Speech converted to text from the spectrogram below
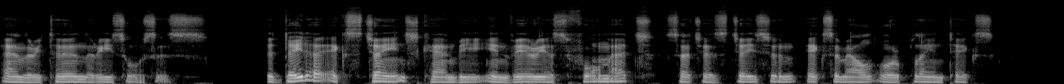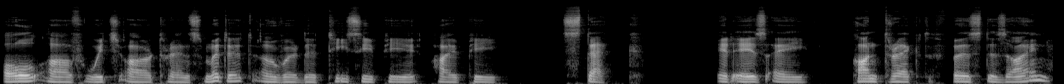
and return resources. The data exchange can be in various formats such as JSON, XML, or plain text all of which are transmitted over the TCP IP stack. It is a contract first design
